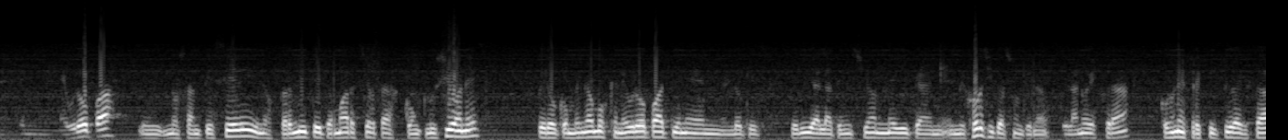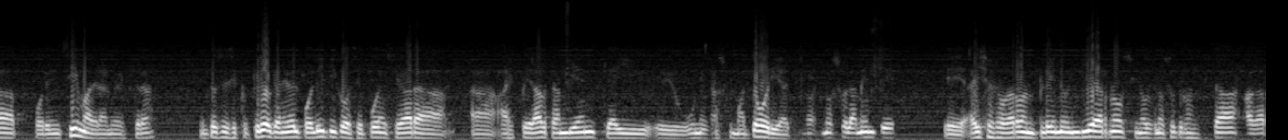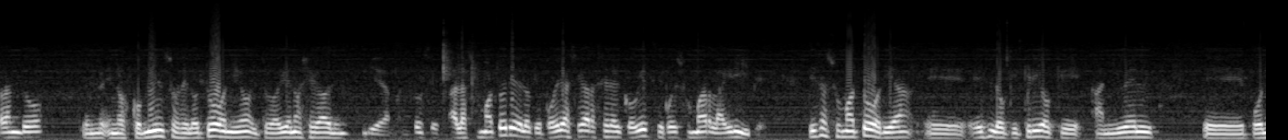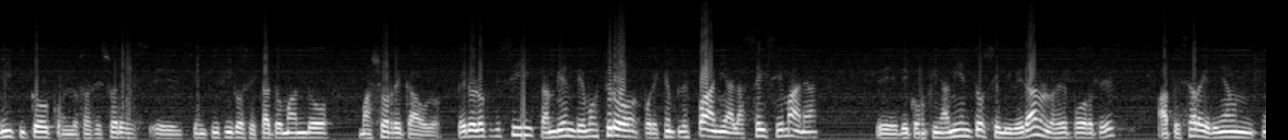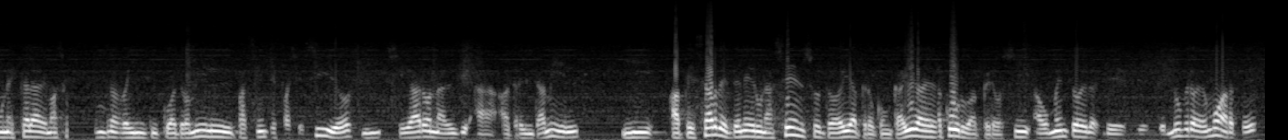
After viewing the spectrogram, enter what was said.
Europa, nos antecede y nos permite tomar ciertas conclusiones, pero convengamos que en Europa tienen lo que sería la atención médica en, mejor situación que la nuestra, con una infraestructura que está por encima de la nuestra. Entonces creo que a nivel político se pueden llegar a, esperar también que hay eh, una sumatoria, no, solamente eh, a ellos lo agarró en pleno invierno, sino que nosotros nos está agarrando en, los comienzos del otoño y todavía no ha llegado el invierno. Entonces a la sumatoria de lo que podría llegar a ser el COVID se puede sumar la gripe. Esa sumatoria eh, es lo que creo que a nivel político, con los asesores científicos, se está tomando mayor recaudo. Pero lo que sí también demostró, por ejemplo, España, a las seis semanas eh, de confinamiento se liberaron los deportes, a pesar de que tenían una escala de más o menos 24.000 pacientes fallecidos y llegaron a, a 30.000 y a pesar de tener un ascenso todavía, pero con caída de la curva, pero sí aumento del número de muertes,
